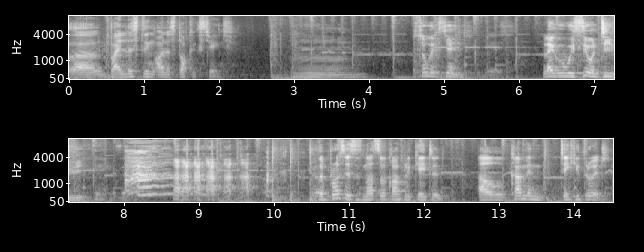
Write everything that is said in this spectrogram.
uh, by listing on a stock exchange. Stock exchange, Yes. like we see on TV. The process is not so complicated. I'll come and take you through it.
